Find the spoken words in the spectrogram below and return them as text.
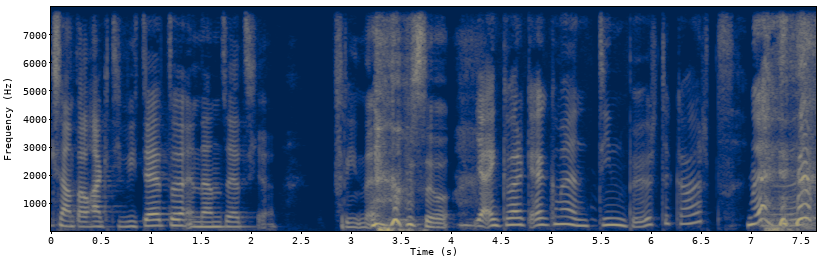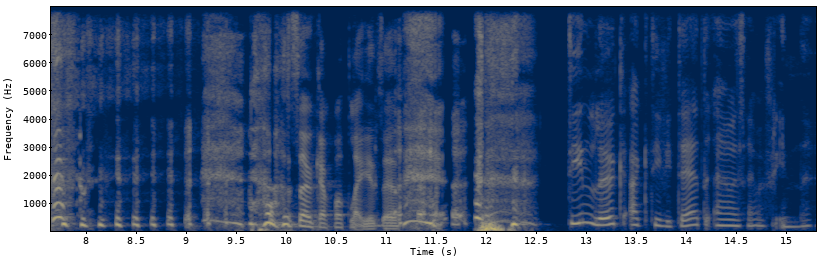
X aantal activiteiten en dan zijt je vrienden of zo. Ja, ik werk eigenlijk met een tien beurtenkaart. dat zou kapot leggen zijn. tien leuke activiteiten en we zijn vrienden.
